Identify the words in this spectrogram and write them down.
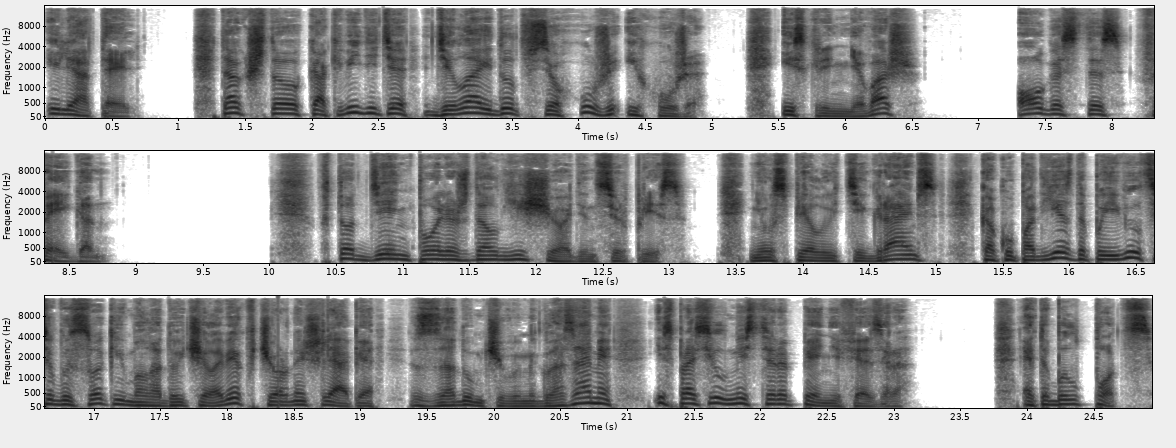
или отель. Так что, как видите, дела идут все хуже и хуже. Искренне ваш Огастес Фейган. В тот день Поля ждал еще один сюрприз. Не успел уйти Граймс, как у подъезда появился высокий молодой человек в черной шляпе с задумчивыми глазами и спросил мистера Пеннифезера. Это был Потц.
